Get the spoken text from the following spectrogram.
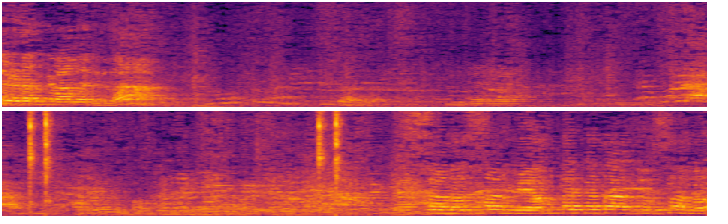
చేయడానికి రాలేదు కదా వస్తాను వస్తాను మీ అందరి కథ చూస్తాను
